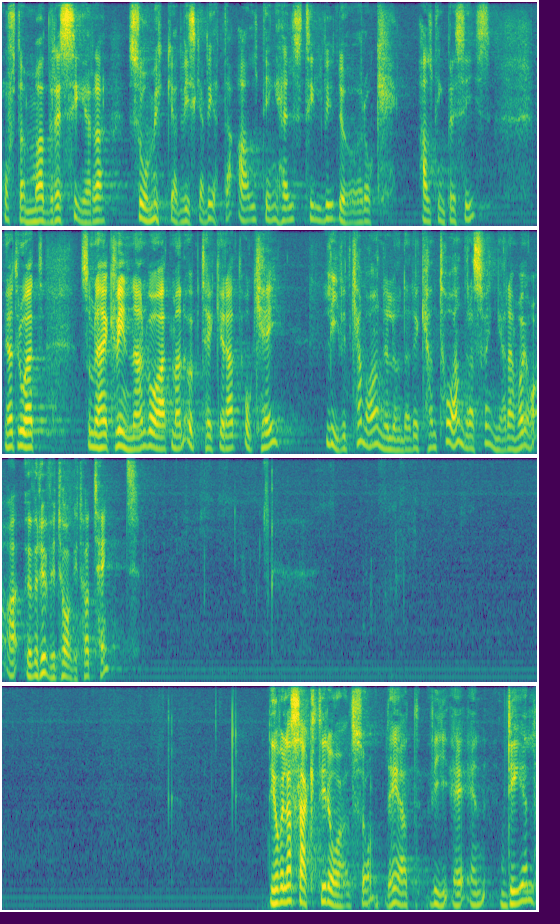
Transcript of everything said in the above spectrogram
ofta madressera så mycket att vi ska veta allting, helst till vi dör och allting precis. Men jag tror att, som den här kvinnan var, att man upptäcker att okej, okay, livet kan vara annorlunda, det kan ta andra svängar än vad jag överhuvudtaget har tänkt. Det jag vill ha sagt idag alltså, det är att vi är en del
